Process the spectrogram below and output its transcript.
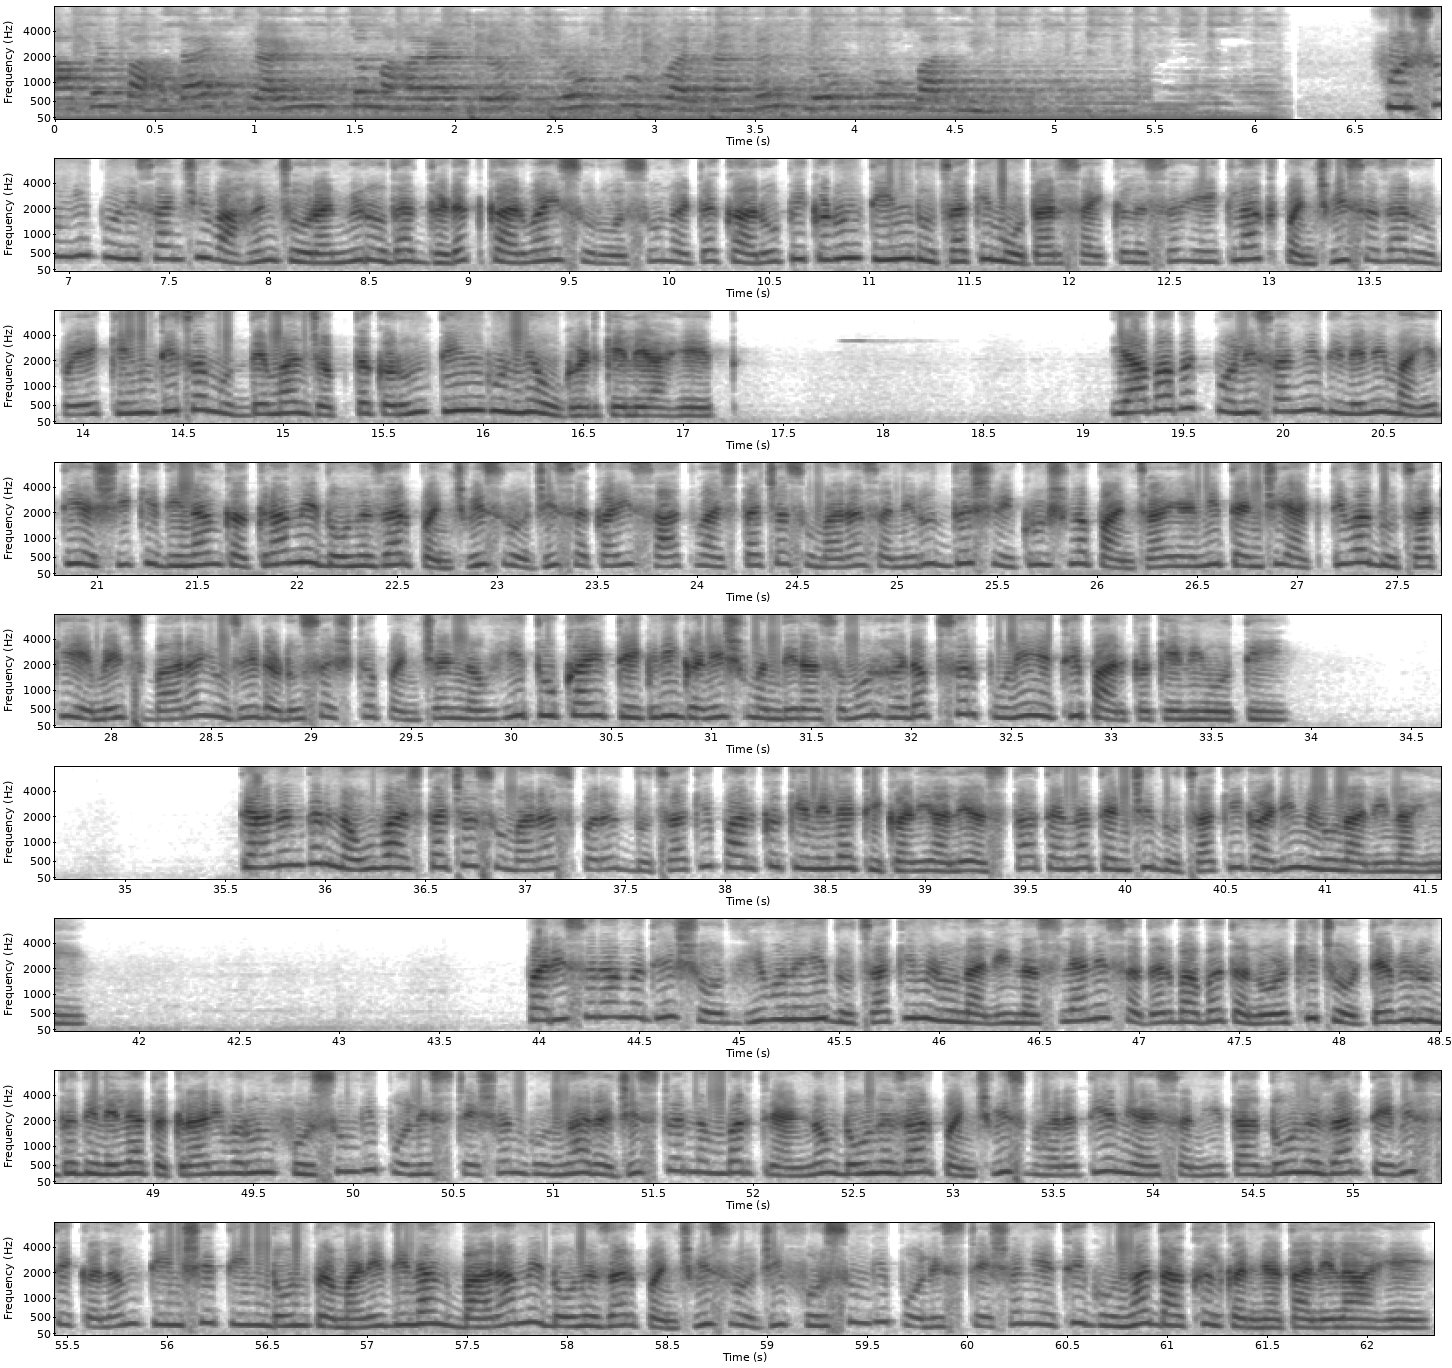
आपण पाहताय क्राईम मुक्त महाराष्ट्र लोकसुख वार्तांकन लोकसुख बातमी. फुरसुंगी पोलिसांची वाहन चोरांविरोधात धडक कारवाई सुरू असून अटक आरोपीकडून तीन दुचाकी मोटारसायकलसह एक लाख पंचवीस हजार रुपये किमतीचा मुद्देमाल जप्त करून तीन गुन्हे उघड केले आहेत. याबाबत पोलिसांनी दिलेली माहिती अशी की दिनांक अकरा मे दोन हजार पंचवीस रोजी सकाळी सात वाजताच्या सुमारास अनिरुद्ध श्रीकृष्ण पांचाळ यांनी त्यांची ॲक्टिवा दुचाकी एम एच बारा युजेड अडुसष्ट पंच्याण्णव ही तुकाई टेकडी गणेश मंदिरासमोर हडपसर पुणे येथे पार्क केली होती. त्यानंतर नऊ वाजताच्या सुमारास परत दुचाकी पार्क केलेल्या ठिकाणी आले असता त्यांना त्यांची दुचाकी गाडी मिळून आली नाही. परिसरामध्ये शोध घेऊनही दुचाकी मिळून आली नसल्याने सदरबाबत अनोळखी चोरट्याविरुद्ध दिलेल्या तक्रारीवरून फुरसुंगी पोलीस स्टेशन गुन्हा रजिस्टर नंबर त्र्याण्णव दोन हजार पंचवीस भारतीय न्याय संहिता दोन हजार तेवीस चे कलम तीनशे तीन दोन प्रमाणे दिनांक बारा मे दोन हजार पंचवीस रोजी फुरसुंगी पोलीस स्टेशन येथे गुन्हा दाखल करण्यात आलेला आहे.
